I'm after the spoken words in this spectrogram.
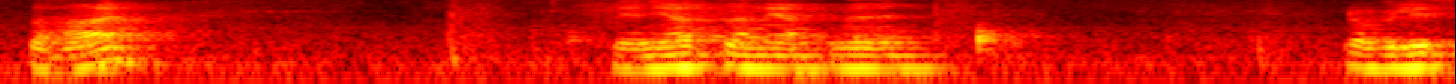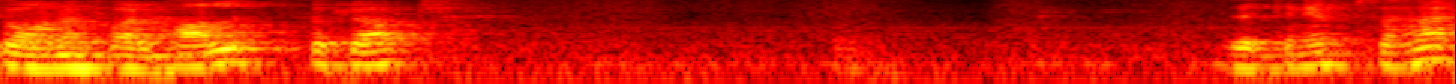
Så här. Det ni gör sen är att ni... Då vill ju svanen få en hals såklart. Viker ni upp så här.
